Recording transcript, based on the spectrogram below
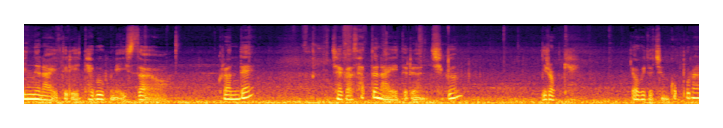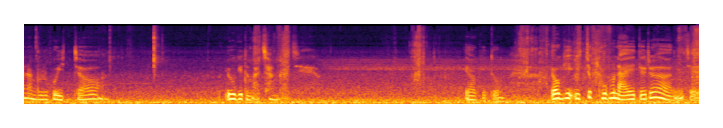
있는 아이들이 대부분에 있어요. 그런데 제가 샀던 아이들은 지금 이렇게 여기도 지금 꽃볼 하나 물고 있죠. 여기도 마찬가지예요. 여기도 여기 이쪽 부분 아이들은 이제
